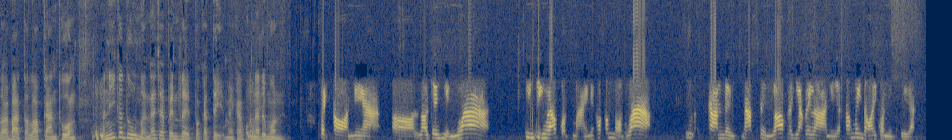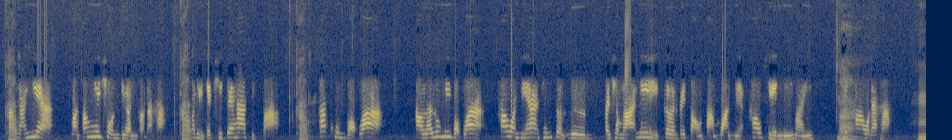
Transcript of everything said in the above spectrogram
100 บาทต่อรอบการทวง อันนี้ก็ดูเหมือนน่าจะเป็นเรทปกติไหมครับคุณนฤมลแต่ก่อนเนี่ยเอ่อเราจะเห็นว่าจริง ๆ แล้วกฎหมายเนี่ยเขากำหนดว่า การหนึ่งนับหนึ่งรอบระยะเวลาเนี่ยจะต้องไม่น้อยกว่าหนึ่งเดือนครับดังนั้นเนี่ยมันต้องให้ชนเดือนก่อนนะคะครับมันถึงจะคิดได้ห้าสิบบาทครับถ้าคุณบอกว่า เอาแล้วลูกหนี้บอกว่า ถ้าวันเนี้ยฉันเกิดลืมไปชำระหนี้เกินไปสองสามวันเนี่ย เข้าเกณฑ์นี้ไหมไม่อ่าเข้านะคะ อื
